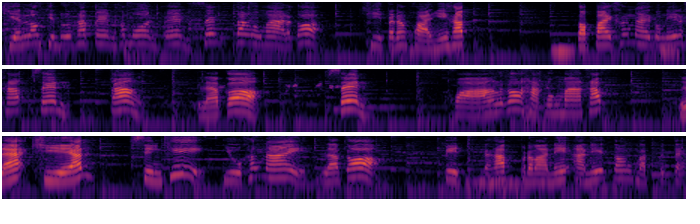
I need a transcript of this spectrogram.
เขียนลองเขียนดูนะครับเป็นข้างบนเป็นเส้นตั้งลงมาแล้วก็ขีดไปทางขวาอย่างนี้ครับ ต่อไปข้างในตรงนี้นะครับ เส้นตั้ง แล้วก็เส้นขวางแล้วก็หักลงมาครับ และเขียนสิ่งที่อยู่ข้างในแล้วก็ปิดนะครับ ประมาณนี้อันนี้ต้องแบบไปแตะ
